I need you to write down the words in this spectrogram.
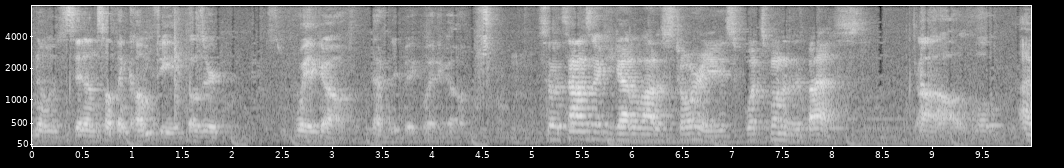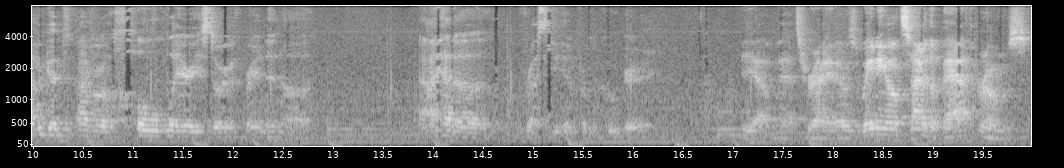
you know sit on something comfy. Those are way to go. Definitely a big way to go. So it sounds like you got a lot of stories. What's one of the best? Oh well, I have a good, I have a hilarious story with Brandon. Uh, I had to rescue him from a cougar. Yeah, that's right. I was waiting outside of the bathrooms,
